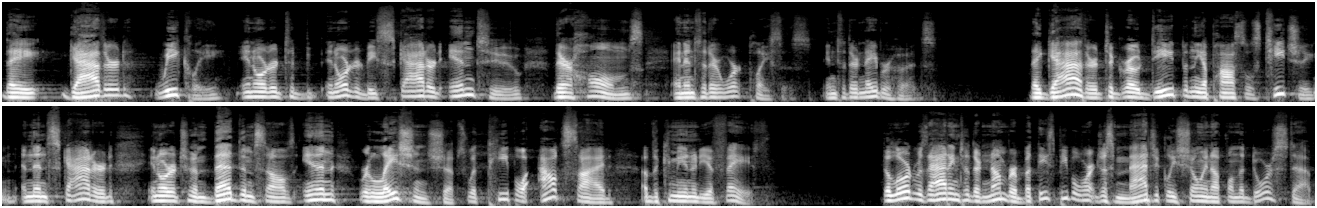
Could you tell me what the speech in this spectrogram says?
They gathered weekly in order to, in order to be scattered into their homes and into their workplaces, into their neighborhoods. They gathered to grow deep in the apostles' teaching and then scattered in order to embed themselves in relationships with people outside of the community of faith. The Lord was adding to their number, but these people weren't just magically showing up on the doorstep.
